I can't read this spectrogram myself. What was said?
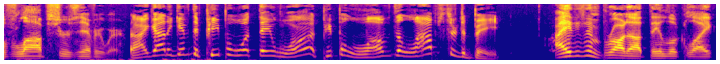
of lobsters everywhere. I got to give the people what they want. People love the lobster debate. I've even brought up they look like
